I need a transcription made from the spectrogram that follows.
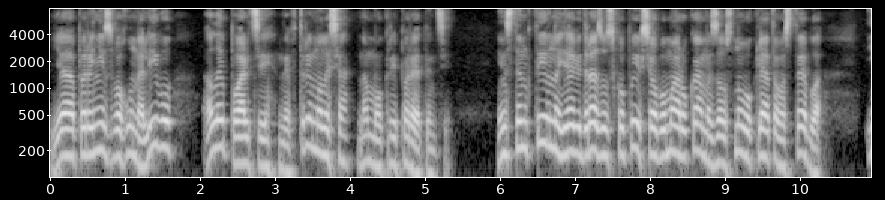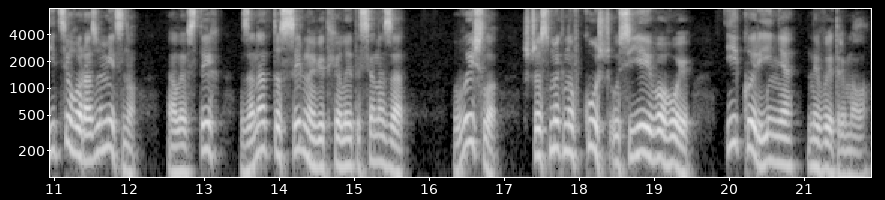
Я переніс вагу на ліву, але пальці не втрималися на мокрій перетинці. Інстинктивно я відразу схопився обома руками за основу клятого стебла, і цього разу міцно, але встиг занадто сильно відхилитися назад. Вийшло, що смикнув кущ усією вагою, і коріння не витримало.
